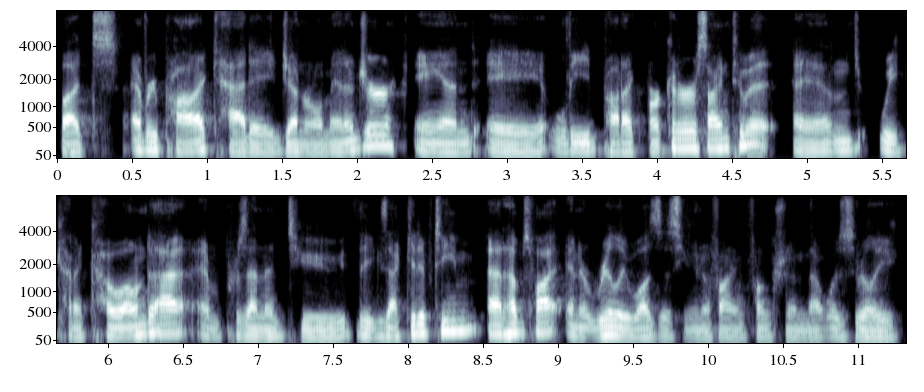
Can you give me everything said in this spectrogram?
but every product had a general manager and a lead product marketer assigned to it. And we kind of co owned that and presented to the executive team at HubSpot. And it really was this unifying function that was really,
